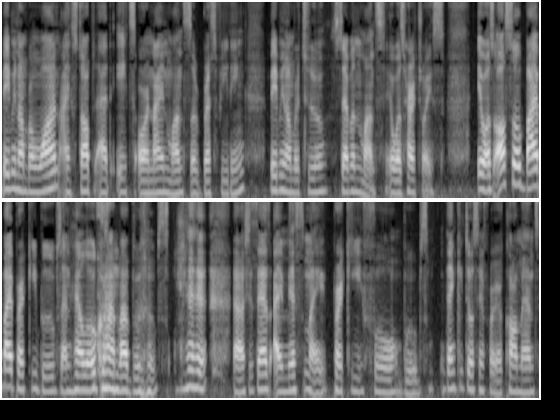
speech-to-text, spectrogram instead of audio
Baby number one, I stopped at eight or nine months of breastfeeding. Baby number two, seven months. It was her choice. It was also bye bye perky boobs and hello grandma boobs. uh, she says, I miss my perky full boobs. Thank you, Tosin, for your comment.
